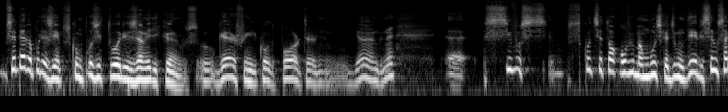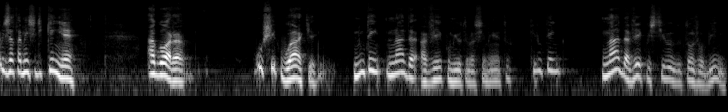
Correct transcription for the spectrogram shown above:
Você pega, por exemplo, os compositores americanos, o Gershwin, Cole Porter, o Young, né? É, se você, quando você toca, ouve uma música de um deles, você não sabe exatamente de quem é. Agora, o Chico Buarque não tem nada a ver com Milton Nascimento, que não tem nada a ver com o estilo do Tom Jobim,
